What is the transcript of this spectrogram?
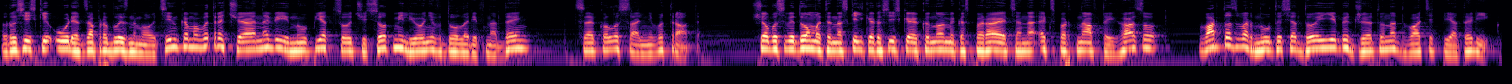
Російський уряд за приблизними оцінками витрачає на війну 500-600 мільйонів доларів на день, це колосальні витрати. Щоб усвідомити, наскільки російська економіка спирається на експорт нафти і газу, варто звернутися до її бюджету на 25 рік.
